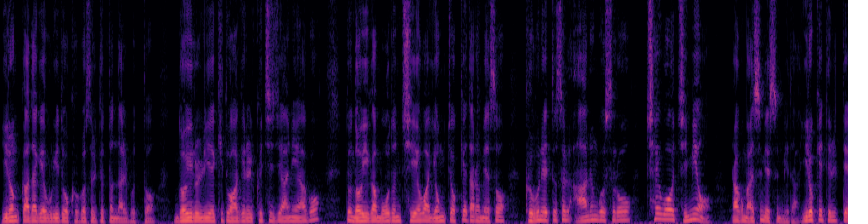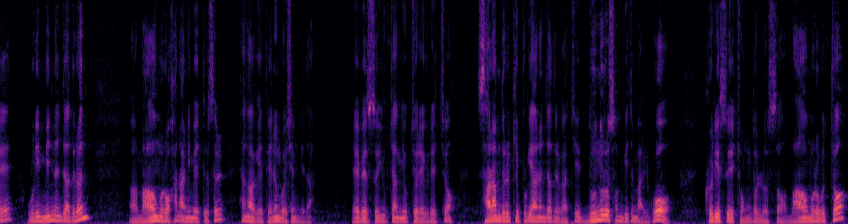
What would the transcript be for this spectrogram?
이런 까닭에 우리도 그것을 듣던 날부터 너희를 위해 기도하기를 그치지 아니하고 또 너희가 모든 지혜와 영적 깨달음에서 그분의 뜻을 아는 것으로 채워지며 라고 말씀했습니다. 이렇게 될 때 우리 믿는 자들은 어, 마음으로 하나님의 뜻을 행하게 되는 것입니다. 에베소 6장 6절에 그랬죠. 사람들을 기쁘게 하는 자들 같이 눈으로 섬기지 말고 그리스의 종들로서 마음으로부터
